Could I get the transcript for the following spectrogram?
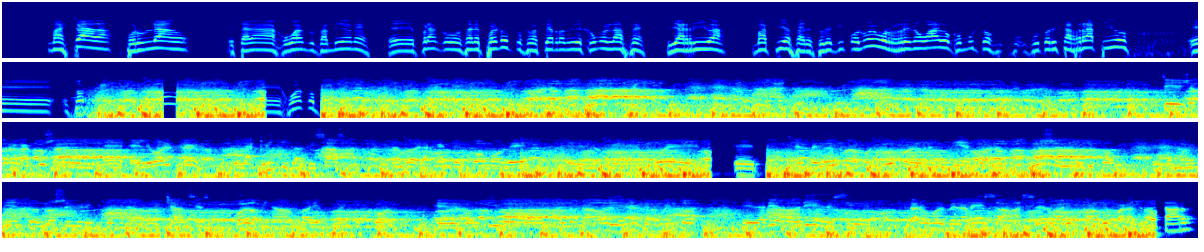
Machada, por un lado, estará jugando también eh, Franco González por el otro, Sebastián Rodríguez como enlace, y arriba Matías Ares, un equipo nuevo, renovado, con muchos futuristas rápidos. Eh, eh, Sí, yo creo que acusa quizás, tanto de la gente como de lo que eh, el periodismo deportivo por el rendimiento No vio un equipo eh, con movimiento, no vio un equipo generador de chances, fue dominado en varios momentos por eh, Deportivo Maldonado y en este momento Darío Rodríguez decide dar un golpe en la mesa, hacer varios cambios para tratar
